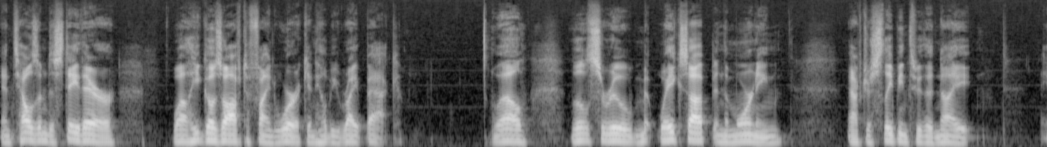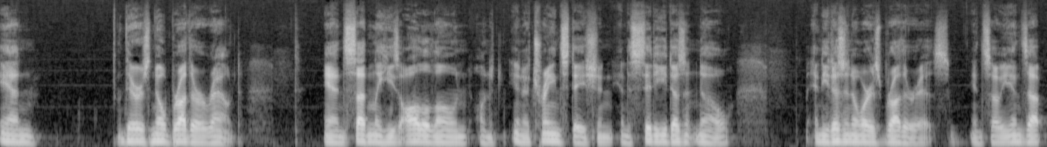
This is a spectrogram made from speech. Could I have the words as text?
and tells him to stay there while he goes off to find work and he'll be right back. Well, little Saroo wakes up in the morning after sleeping through the night and there's no brother around. And suddenly he's all alone on a, in a train station in a city he doesn't know and he doesn't know where his brother is. And so he ends up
